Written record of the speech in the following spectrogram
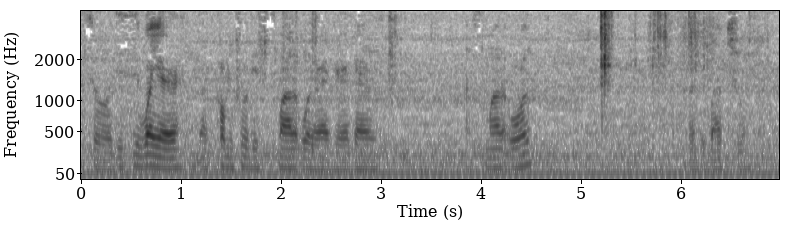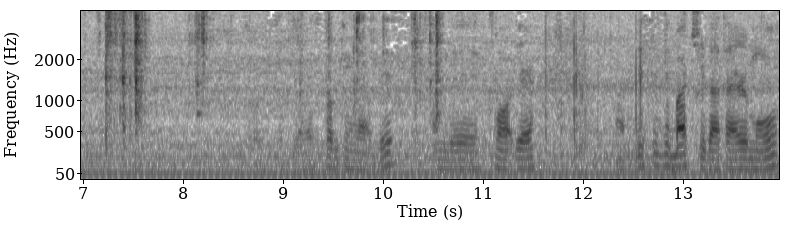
So this is wire that come through this small hole right here guys. A small hole for the battery so something like this and the out there. And this is the battery that I remove.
